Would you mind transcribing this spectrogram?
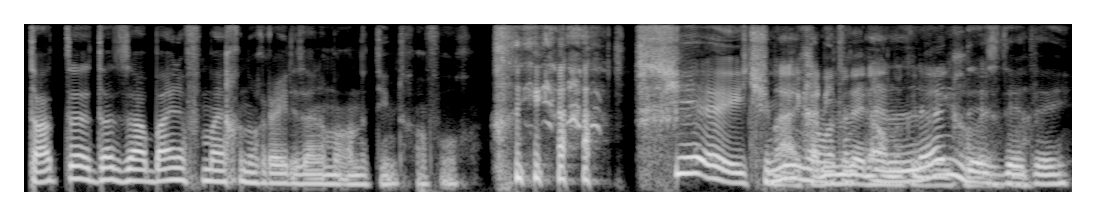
dat, eh, dat zou bijna voor mij genoeg reden zijn om een ander team te gaan volgen. Jeetje, Nou, ik ga niet meteen een ellende is dit, hé.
